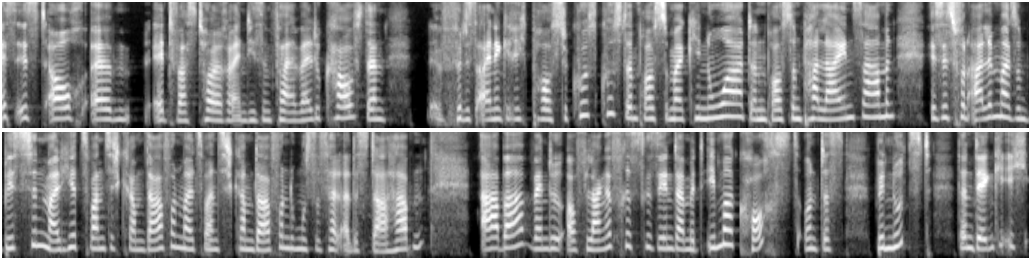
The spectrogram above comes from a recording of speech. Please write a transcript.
es ist auch ähm, etwas teurer in diesem Fall, weil du kaufst dann äh, für das eine Gericht brauchst du Couscous, dann brauchst du mal Quinoa, dann brauchst du ein paar Leinsamen. Es ist von allem mal so ein bisschen, mal hier 20 Gramm davon, mal 20 Gramm davon. Du musst es halt alles da haben. Aber wenn du auf lange Frist gesehen damit immer kochst und das benutzt, dann denke ich,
